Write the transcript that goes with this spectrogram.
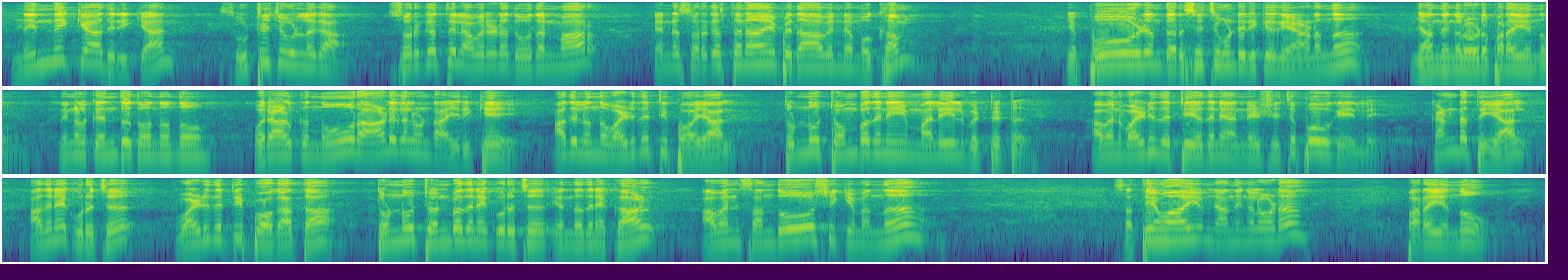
നിന്ദിക്കാതിരിക്കാൻ സൂക്ഷിച്ചുകൊള്ളുക സ്വർഗത്തിൽ അവരുടെ ദൂതന്മാർ എന്റെ സ്വർഗസ്ഥനായ പിതാവിന്റെ മുഖം എപ്പോഴും ദർശിച്ചു കൊണ്ടിരിക്കുകയാണെന്ന് ഞാൻ നിങ്ങളോട് പറയുന്നു. നിങ്ങൾക്ക് എന്ത് തോന്നുന്നു? ഒരാൾക്ക് നൂറ് ആടുകളുണ്ടായിരിക്കെ അതിലൊന്ന് വഴിതെറ്റിപ്പോയാൽ തൊണ്ണൂറ്റൊമ്പതിനെയും മലയിൽ വിട്ടിട്ട് അവൻ വഴിതെറ്റിയതിനെ അന്വേഷിച്ച് പോവുകയില്ലേ? കണ്ടെത്തിയാൽ അതിനെക്കുറിച്ച് വഴിതെറ്റിപ്പോകാത്ത തൊണ്ണൂറ്റൊൻപതിനെക്കുറിച്ച് എന്നതിനേക്കാൾ അവൻ സന്തോഷിക്കുമെന്ന് സത്യമായും ഞാൻ നിങ്ങളോട് പറയുന്നു.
